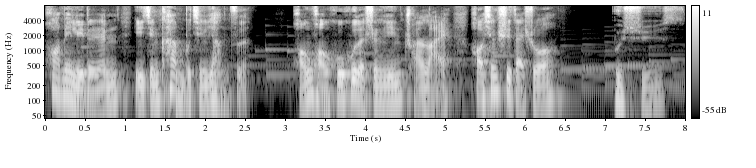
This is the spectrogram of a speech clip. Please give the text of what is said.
画面里的人已经看不清样子，恍恍惚惚的声音传来，好像是在说：“不许死。”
